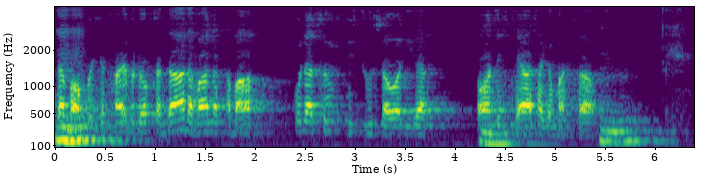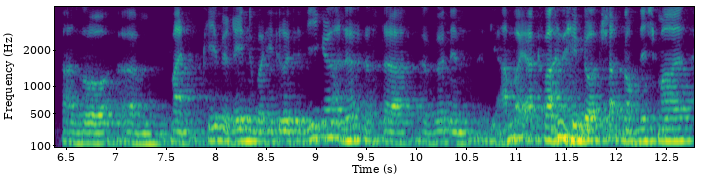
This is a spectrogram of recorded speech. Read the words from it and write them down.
da mhm. war auch wirklich das halbe Dorf dann da, da waren das aber 150 Zuschauer, die da ordentlich Theater gemacht haben. Mhm. Also, ähm, ich meine, okay, wir reden über die dritte Liga, ne, dass da würden in, die haben wir ja quasi in Deutschland noch nicht mal,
